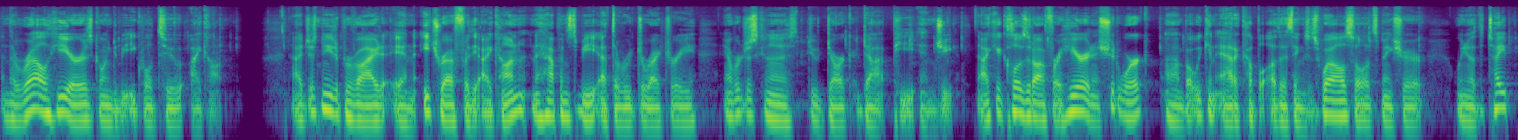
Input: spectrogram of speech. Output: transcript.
and the rel here is going to be equal to icon. I just need to provide an href for the icon, and it happens to be at the root directory, and we're just going to do dark.png. I could close it off right here, and it should work, um, but we can add a couple other things as well. So let's make sure we know the type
